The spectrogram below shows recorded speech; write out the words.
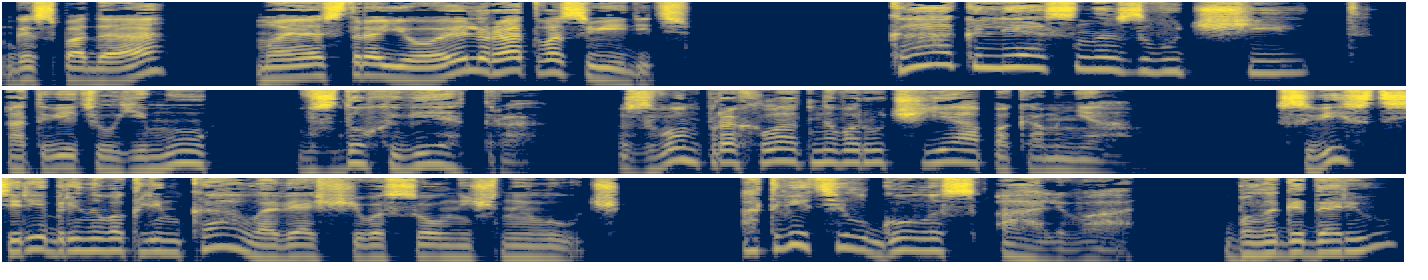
«Господа, маэстро Йоэль рад вас видеть». «Как лестно звучит», — ответил ему вздох ветра, звон прохладного ручья по камням, свист серебряного клинка, ловящего солнечный луч. Ответил голос Альва. «Благодарю».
